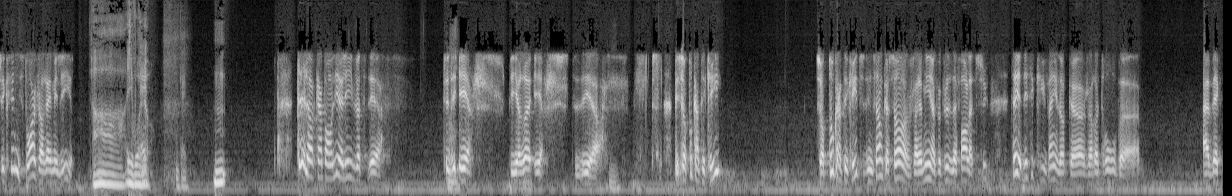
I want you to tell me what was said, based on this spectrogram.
j'écris une histoire que j'aurais aimé lire. Ah, et voilà. Hmm. Tu sais, là, quand on lit un livre, là, tu dis, ah. tu dis Hirsch, puis re-Hirsch. Tu dis, ah. Puis surtout quand tu écris. Surtout quand tu écris, tu dis, il me semble que ça, j'aurais mis un peu plus d'effort là-dessus. Tu sais, il y a des écrivains là, que je retrouve euh, avec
